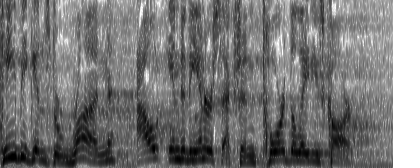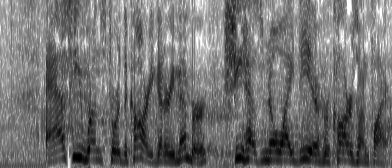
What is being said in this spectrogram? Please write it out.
He begins to run out into the intersection toward the lady's car. As he runs toward the car, you gotta remember, she has no idea her car is on fire.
